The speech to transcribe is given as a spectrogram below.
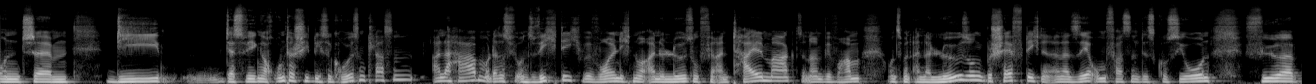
Und ähm, die deswegen auch unterschiedlichste Größenklassen alle haben. Und das ist für uns wichtig. Wir wollen nicht nur eine Lösung für einen Teilmarkt, sondern wir haben uns mit einer Lösung beschäftigt, in einer sehr umfassenden Diskussion für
